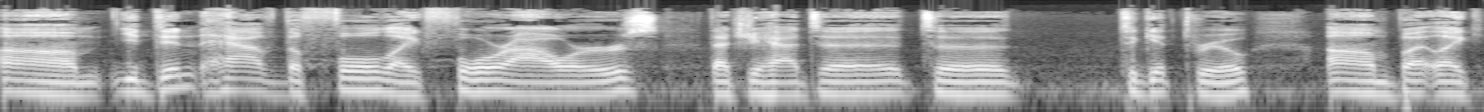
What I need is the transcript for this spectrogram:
Um, you didn't have the full like four hours that you had to to to get through. Um, but like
